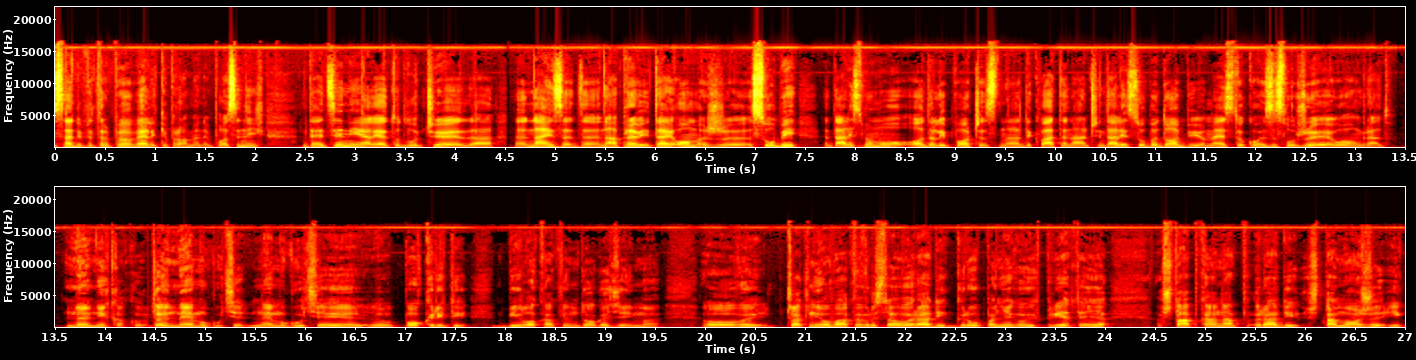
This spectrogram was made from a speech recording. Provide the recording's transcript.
Novi Sad je pretrpeo velike promene poslednjih decenija, ali eto odlučio je da e, najzad napravi taj omaž e, Subi. Da li smo mu odali počast na adekvatan način? Da li je Suba dobio mesto koje zaslužuje u ovom gradu? Ne, nikako. To je nemoguće. Nemoguće je e, pokriti bilo kakvim događajima ovaj, čak ni ovakve vrste. Ovo radi grupa njegovih prijatelja štab kanap radi šta može i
